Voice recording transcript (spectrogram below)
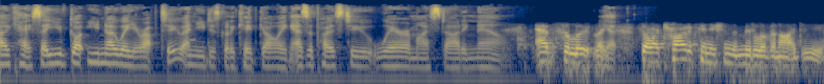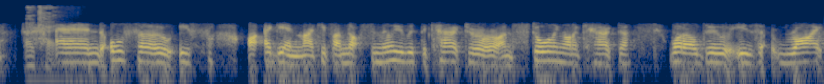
Okay, so you've got you know where you're up to, and you just got to keep going, as opposed to where am I starting now? Absolutely. Yep. So I try to finish in the middle of an idea. Okay. And also, if, again, like if I'm not familiar with the character or I'm stalling on a character, what I'll do is write,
